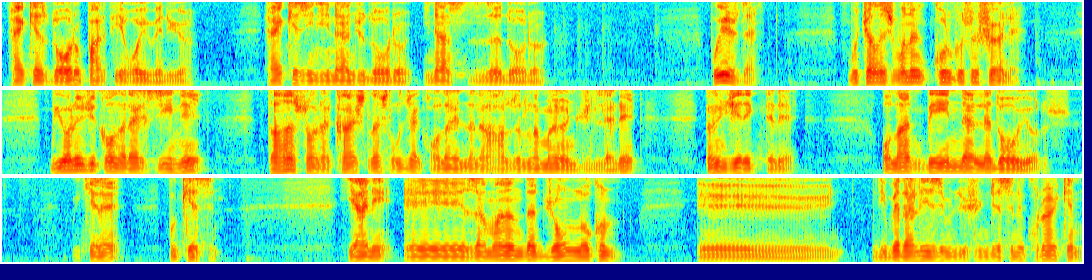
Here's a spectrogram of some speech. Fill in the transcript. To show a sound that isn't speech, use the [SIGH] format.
Herkes doğru partiye oy veriyor. Herkesin inancı doğru, inançsızlığı doğru. Bu yüzden bu çalışmanın kurgusu şöyle. Biyolojik olarak zihni daha sonra karşılaşılacak olaylara hazırlama öncülleri, öncelikleri olan beyinlerle doğuyoruz. Bir kere bu kesin. Yani e, zamanında John Locke'un e, liberalizm düşüncesini kurarken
